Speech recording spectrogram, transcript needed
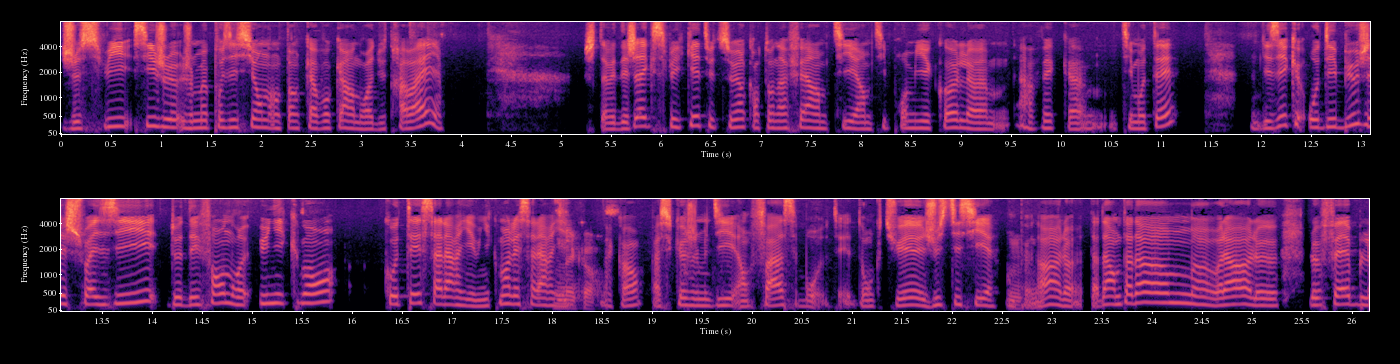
je suis, si je, je me positionne en tant qu'avocat en droit du travail, je t'avais déjà expliqué, tu te souviens quand on a fait un petit, un petit premier call euh, avec euh, Timothée, je me disais qu'au début, j'ai choisi de défendre uniquement côté salarié, uniquement les salariés. D'accord. D'accord? Parce que je me dis en face, bon, donc tu es justicier, Mhm. le tadam, tadam, euh, voilà, le, le faible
